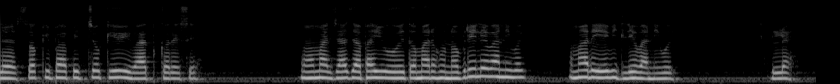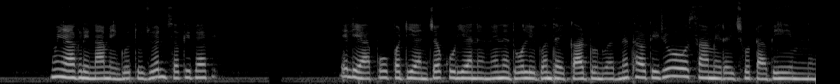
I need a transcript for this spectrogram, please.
લે સખી ભાભી, જો કેવી વાત કરે છે. હું અમારા જાજા ભાઈઓ હોય તો મારે હું નબળી લેવાની હોય? અમારે એવી જ લેવાની હોય. લે, હું આગળ નામે ગોતું. જો ને સખી ભાભી. એટલે આ પોપટિયાને, ચકુડિયાને ને એને તો બંધાઈ કાર્ટૂન વાત નથી આવતી. જો સામે રહી છોટા ભીમને,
